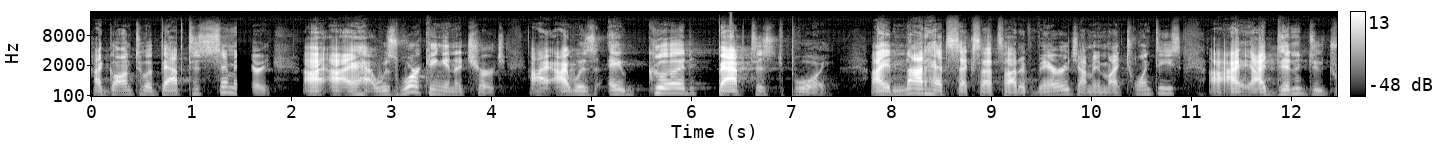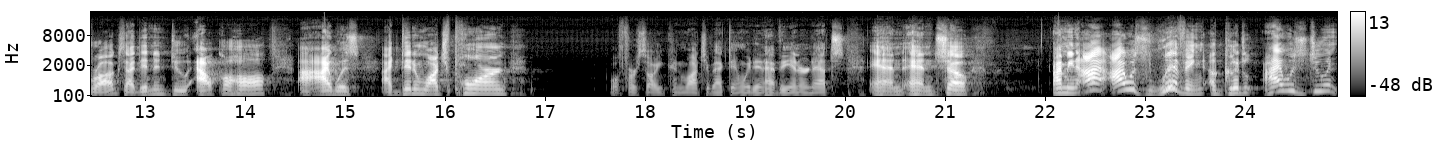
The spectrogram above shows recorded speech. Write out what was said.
I'd gone to a Baptist seminary. I, I was working in a church. I, I was a good Baptist boy. I had not had sex outside of marriage. I'm in my 20s. I, I didn't do drugs. I didn't do alcohol. I, was, I didn't watch porn. Well, first of all, you couldn't watch it back then. We didn't have the internets. And, and so, I mean, I, I was living a good, I was doing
